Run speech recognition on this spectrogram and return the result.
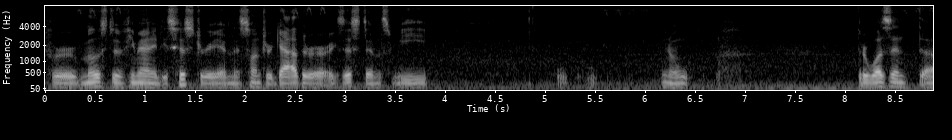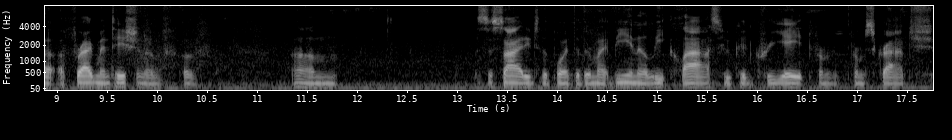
for most of humanity's history and this hunter-gatherer existence, we, you know, there wasn't uh, a fragmentation of, of um, society to the point that there might be an elite class who could create from from scratch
